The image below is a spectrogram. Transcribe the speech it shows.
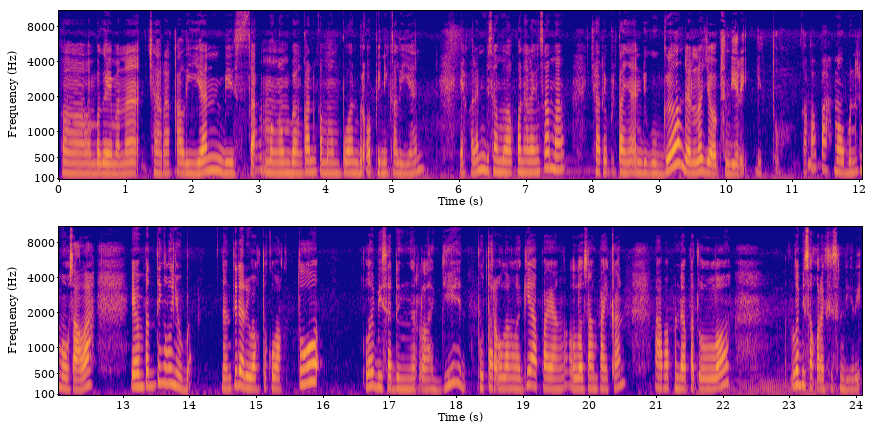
uh, bagaimana cara kalian bisa mengembangkan kemampuan beropini kalian ya kalian bisa melakukan hal yang sama. Cari pertanyaan di Google dan lo jawab sendiri gitu. Gak apa-apa mau bener mau salah. Yang penting lo nyoba. Nanti dari waktu ke waktu lo bisa denger lagi putar ulang lagi apa yang lo sampaikan apa pendapat lo lo bisa koreksi sendiri.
